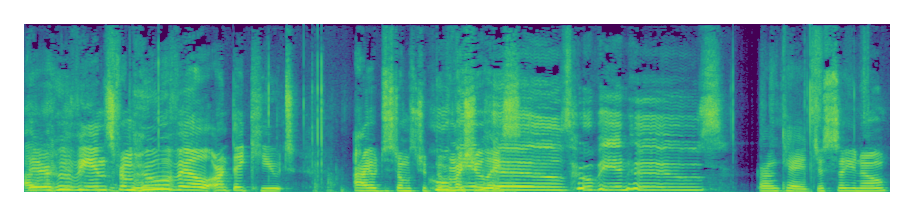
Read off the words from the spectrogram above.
They're like. Hoovians from. Whoville. Aren't they cute? I just almost tripped over my shoelace. Who's, Hoovy and Who's. Okay, just so you know,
